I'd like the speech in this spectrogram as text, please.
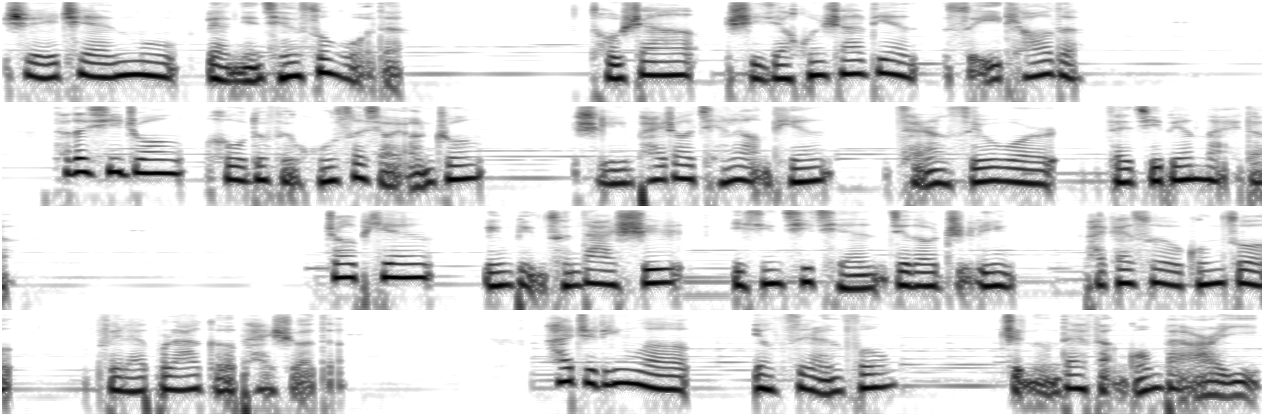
是 H&M 两年前送我的，头纱是一家婚纱店随意挑的。他的西装和我的粉红色小洋装，是临拍照前两天才让 Silver 在街边买的。照片，林炳村大师一星期前接到指令，排开所有工作，飞来布拉格拍摄的，还指定了要自然风，只能带反光板而已。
